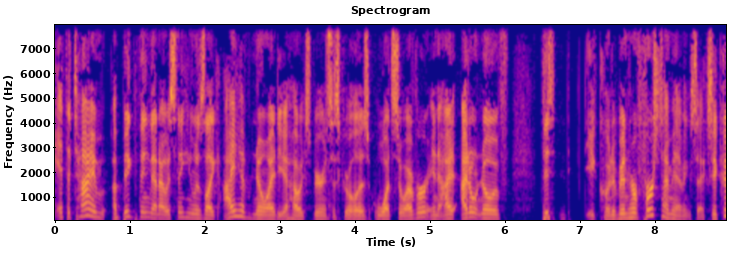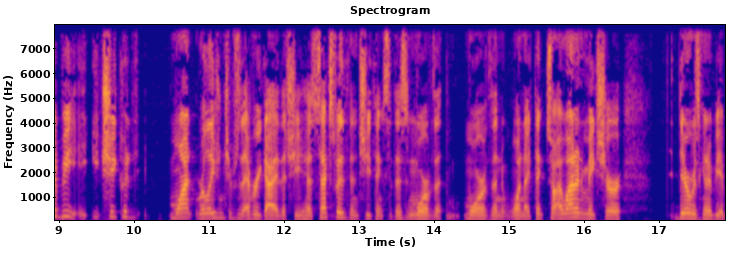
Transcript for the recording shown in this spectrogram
at the time, a big thing that I was thinking was like, I have no idea how experienced this girl is whatsoever, and I, I don't know if this it could have been her first time having sex. It could be she could want relationships with every guy that she has sex with, and she thinks that this is more of the more of than one night thing. So I wanted to make sure there was going to be a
